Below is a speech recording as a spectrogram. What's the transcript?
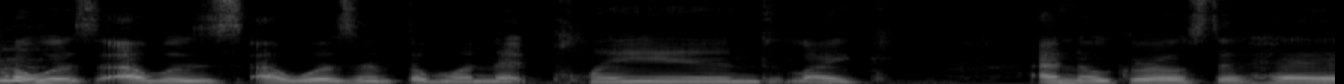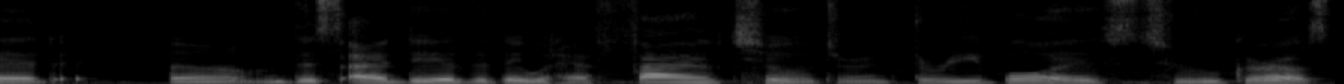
I mm, was I was I wasn't the one that planned like I know girls that had um, this idea that they would have five children, three boys, two girls.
